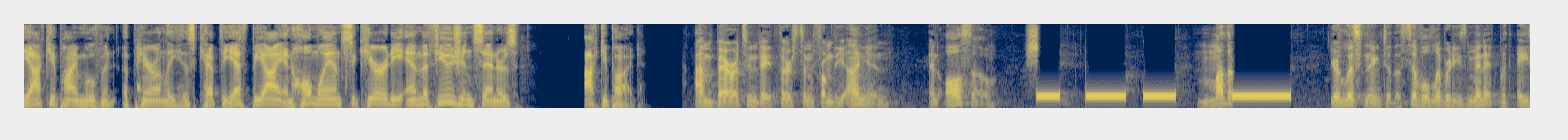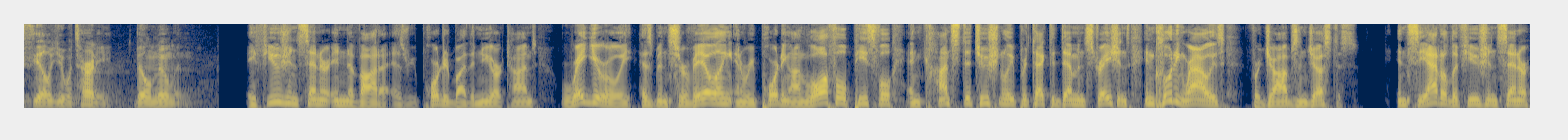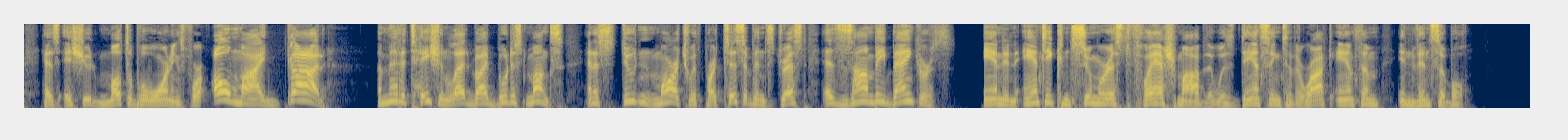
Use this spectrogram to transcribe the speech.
The Occupy movement apparently has kept the FBI and Homeland Security and the fusion centers occupied. I'm Baratunde Thurston from The Onion, and also, mother. You're listening to the Civil Liberties Minute with ACLU attorney Bill Newman. A fusion center in Nevada, as reported by the New York Times, regularly has been surveilling and reporting on lawful, peaceful, and constitutionally protected demonstrations, including rallies for jobs and justice. In Seattle, the Fusion Center has issued multiple warnings for, oh my God, a meditation led by Buddhist monks and a student march with participants dressed as zombie bankers and an anti consumerist flash mob that was dancing to the rock anthem Invincible.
